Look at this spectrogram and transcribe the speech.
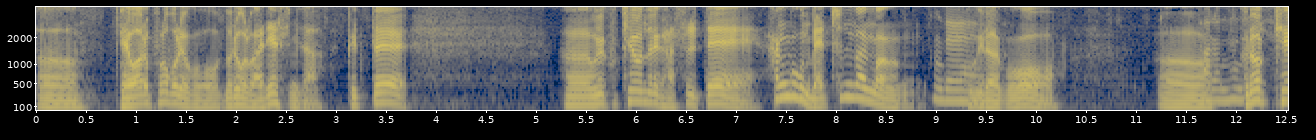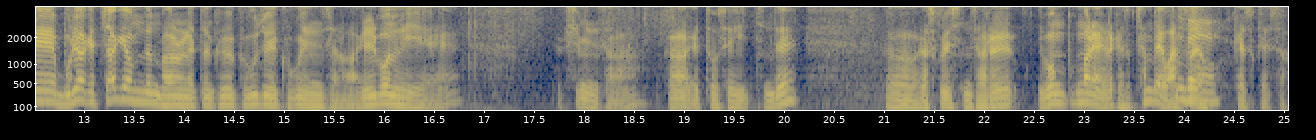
어 대화로 풀어보려고 노력을 많이 했습니다. 그때 어, 우리 국회의원들이 갔을 때 한국은 매춘 관광국이라고 네. 어, 그렇게 있었죠. 무리하게 짝이 없는 발언을 했던 그 극우 중의 극우 인사, 일본 회의의 핵심 인사 가 에토세이치인데, 어, 야스쿠리 신사를 이번뿐만이 아니라 계속 참배해 왔어요. 네. 계속해서.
